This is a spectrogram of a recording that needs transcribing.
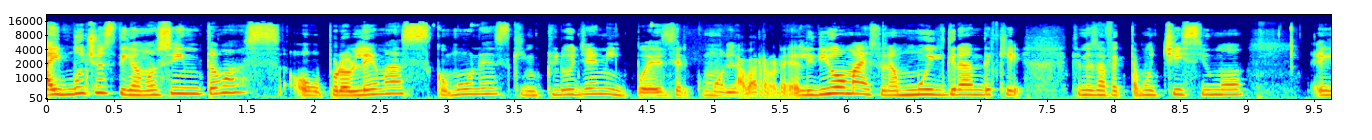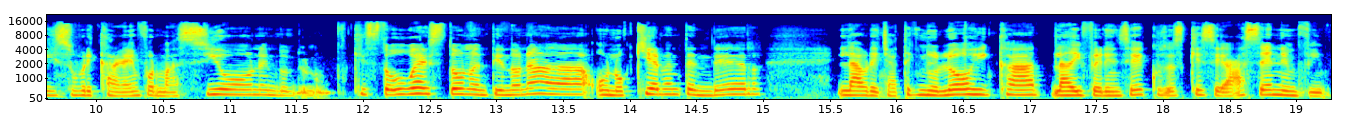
hay muchos, digamos, síntomas o problemas comunes que incluyen y puede ser como la barrera del idioma, es una muy grande que, que nos afecta muchísimo, eh, sobrecarga de información, en donde uno, ¿qué es todo esto? No entiendo nada o no quiero entender, la brecha tecnológica, la diferencia de cosas que se hacen, en fin.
